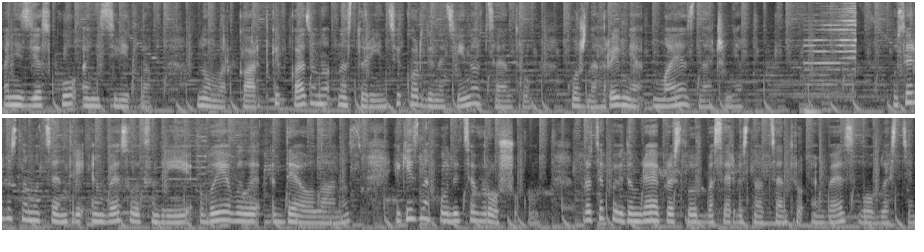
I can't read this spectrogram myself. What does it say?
Ані зв'язку, ані світла. Номер картки вказано на сторінці координаційного центру. Кожна гривня має значення. У сервісному центрі МВС Олександрії виявили Деоланус, який знаходиться в розшуку. Про це повідомляє прес-служба сервісного центру МВС в області.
